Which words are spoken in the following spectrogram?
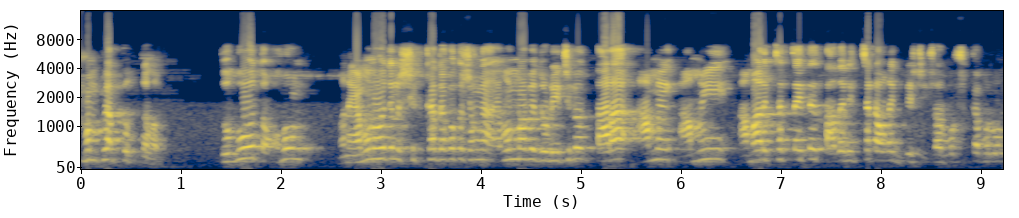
ফর্ম ফিল করতে হবে। তবুও তখন মানে এমন হয়েছিল, শিক্ষা জগতের সঙ্গে এমন ভাবে জড়িয়েছিল, তারা আমি আমি আমার ইচ্ছার চাইতে তাদের ইচ্ছাটা অনেক বেশি। সর্বশিক্ষা বলুন,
